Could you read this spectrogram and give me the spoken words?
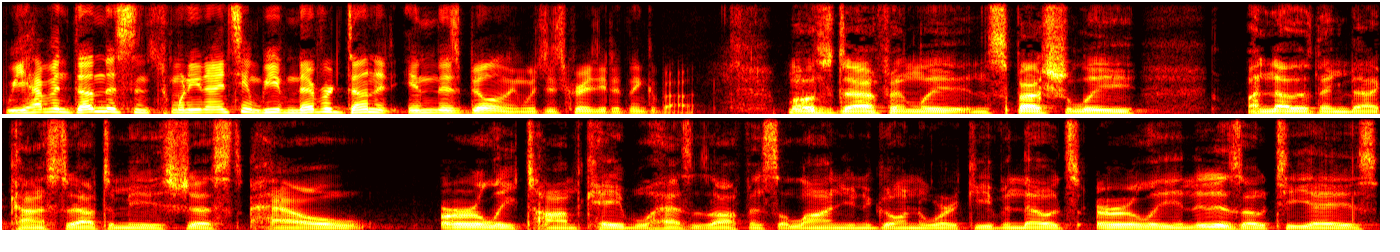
we haven't done this since 2019. We've never done it in this building, which is crazy to think about. Most definitely, and especially another thing that kind of stood out to me is just how early Tom Cable has his offensive line unit going to work, even though it's early and it is OTAs.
